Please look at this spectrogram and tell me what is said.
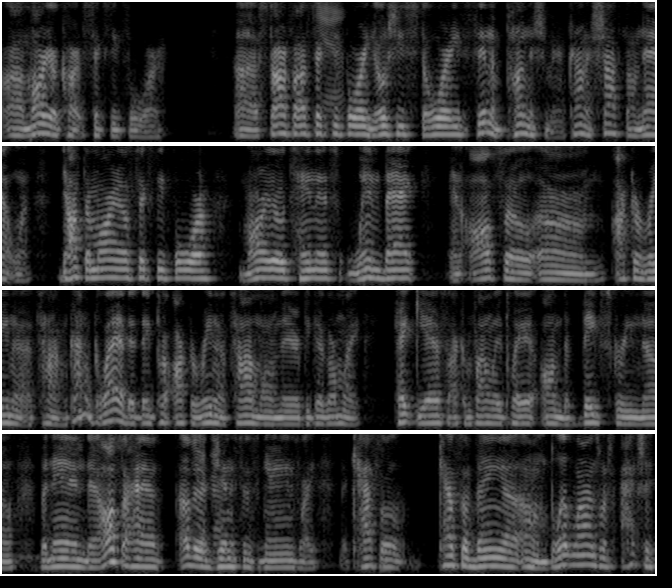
uh, Mario Kart 64, uh, Star Fox yeah 64, Yoshi's Story, Sin and Punishment. Kind of shocked on that one. Dr. Mario 64, Mario Tennis, WinBack, and also um Ocarina of Time. I'm kind of glad that they put Ocarina of Time on there because I'm like, heck yes, I can finally play it on the big screen though. But then they also have other yeah Genesis games like the Castle Castlevania um Bloodlines, which actually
